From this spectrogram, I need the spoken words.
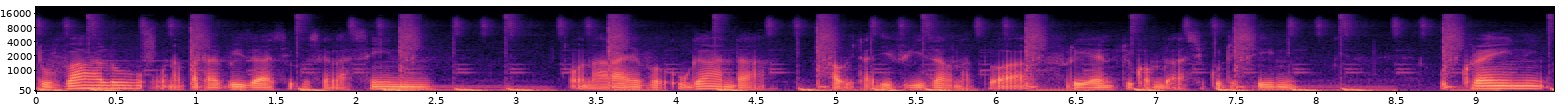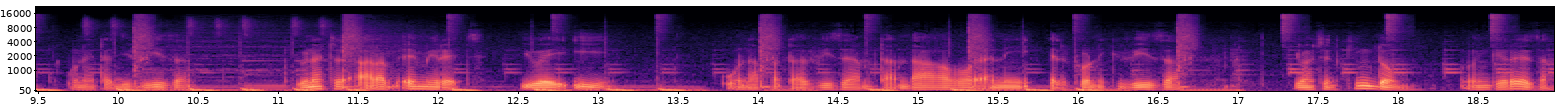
Tuvalu unapata visa ya siku thelathini on arrival uganda hauhitaji visa unapewa free entry kwa muda wa siku tisini. Ukraine unahitaji visa. United arab emirates uae unapata visa ya mtandao yani electronic visa. United kingdom uingereza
